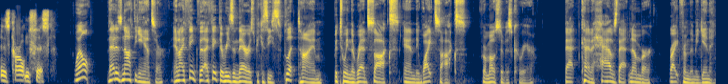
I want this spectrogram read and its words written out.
is Carlton Fisk. Well, that is not the answer, and I think that I think the reason there is because he split time between the Red Sox and the White Sox for most of his career. That kind of halves that number right from the beginning.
